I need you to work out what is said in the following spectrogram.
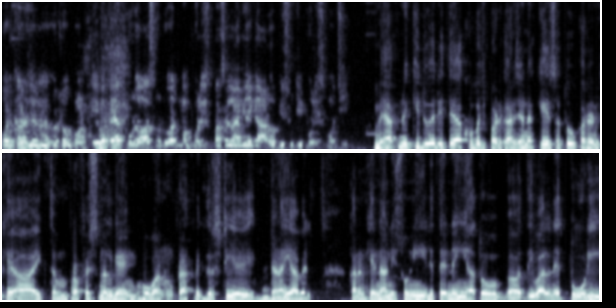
પડકારજનક હતો પણ એવા કયા પુરાવા શરૂઆતમાં પોલીસ પાસે લાગ્યા કે આરોપી સુધી પોલીસ પહોંચી? મેં આપને કીધું એ રીતે આ ખૂબ જ પડકારજનક કેસ હતું કારણ કે આ એકદમ પ્રોફેશનલ ગેંગ હોવાનું પ્રાથમિક દ્રષ્ટિએ જણાઈ આવેલ. કારણ કે નાની સૂની રીતે નહીં, આ તો દિવાલને તોડી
